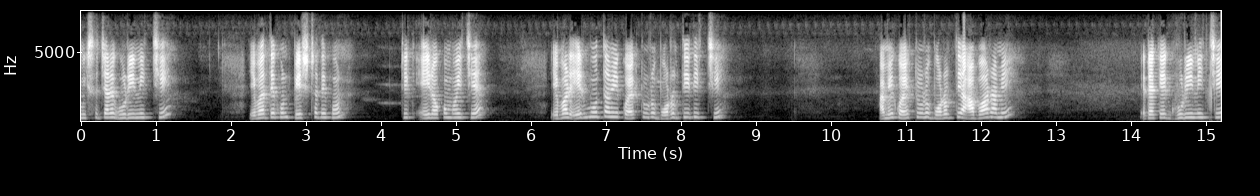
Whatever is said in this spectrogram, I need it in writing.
মিক্সার জারে ঘুরিয়ে নিচ্ছি। এবার দেখুন, পেস্টটা দেখুন, ঠিক এই রকম হয়েছে। এবার এর মধ্যে আমি কয়েক টুকরো বরফ দিয়ে দিচ্ছি। আমি কয়েক টুকরো বরফ দিয়ে আবার আমি এটাকে ঘুরিয়ে নিচ্ছি।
